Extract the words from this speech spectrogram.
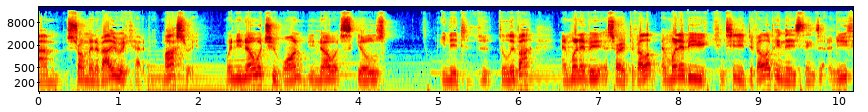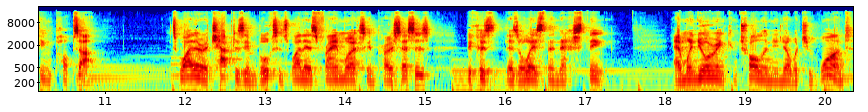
um, Strongman Value Academy, mastery. When you know what you want, you know what skills you need to d- deliver, and whenever sorry develop, and whenever you continue developing these things, a new thing pops up. It's why there are chapters in books. It's why there's frameworks in processes because there's always the next thing. And when you're in control and you know what you want,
